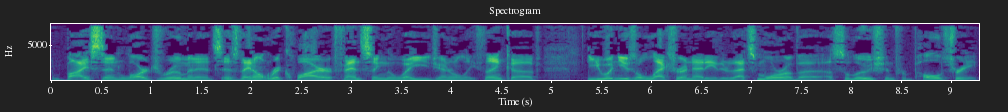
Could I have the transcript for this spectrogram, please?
bison, large ruminants is they don't require fencing the way you generally think of. You wouldn't use Electronet either. That's more of a, a solution for poultry.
